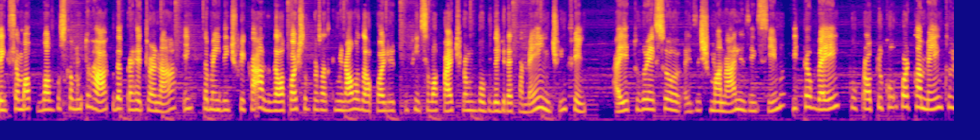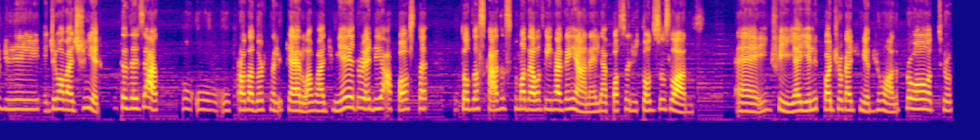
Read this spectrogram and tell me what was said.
Tem que ser uma, uma busca muito rápida para retornar e também identificar, ela pode ter um processo criminal, mas ela pode, enfim, ser uma parte não envolvida diretamente, enfim. Aí tudo isso, existe uma análise em cima. E também o próprio comportamento de, de lavar dinheiro. Muitas vezes, ah, o, o, o fraudador, quando ele quer lavar dinheiro, ele aposta em todas as casas que uma delas ele vai ganhar, né? Ele aposta de todos os lados. É, enfim, aí ele pode jogar dinheiro de um lado para o outro,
